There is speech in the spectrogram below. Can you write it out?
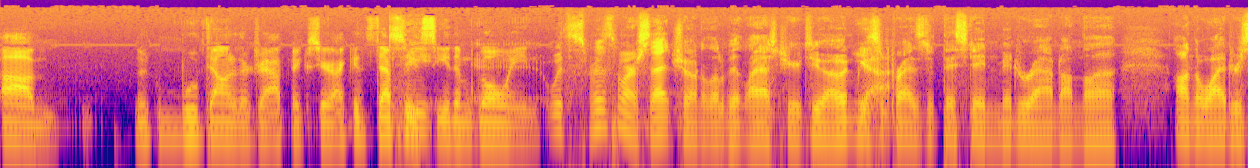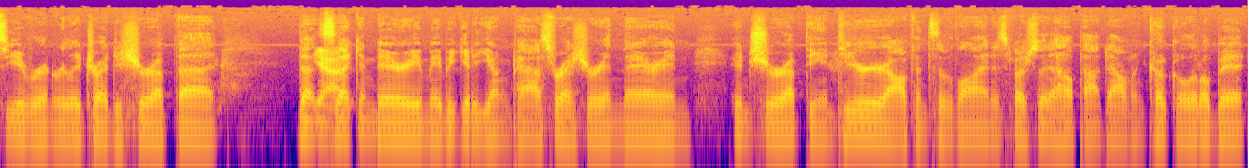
um, move down to their draft picks here. I could definitely See, see, them going. With Smith-Marsette showing a little bit last year too, I wouldn't Yeah. be surprised if they stayed mid round on the on the wide receiver and really tried to shore up that that Yeah. secondary, maybe get a young pass rusher in there and and shore up the interior offensive line, especially to help out Dalvin Cook a little bit.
